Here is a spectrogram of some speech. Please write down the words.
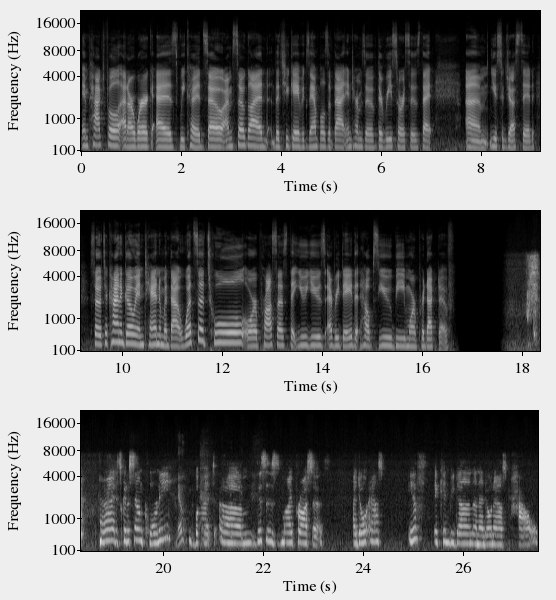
impactful at our work as we could. So I'm so glad that you gave examples of that in terms of the resources that um, you suggested. So to kind of go in tandem with that, what's a tool or process that you use every day that helps you be more productive? All right, it's going to sound corny. Nope. But um, this is my process. I don't ask if it can be done, and I don't ask how.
